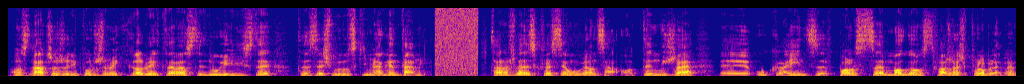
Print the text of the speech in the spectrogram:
oznacza, że jeżeli poruszymy jakikolwiek temat z tej długiej listy, to jesteśmy ruskimi agentami. To na przykład jest kwestia mówiąca o tym, że e, Ukraińcy w Polsce mogą stwarzać problemy.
